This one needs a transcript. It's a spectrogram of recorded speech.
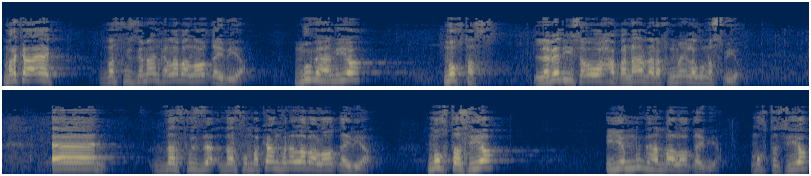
Markaa eeg darfu zamaanka laba loo qaybiya mubham iyo labadiisaba waxaa banaan darafnimo in lagu nasbiyo. Darfu darfu makaankuna labaa loo qaybiya mukhtas iyo mubham baa loo qaybiya mukhtas iyo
